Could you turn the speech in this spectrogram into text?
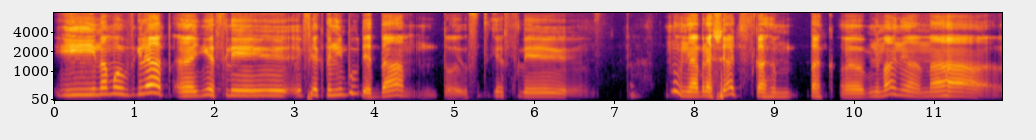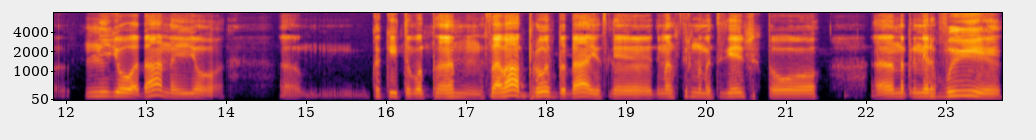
И на мой взгляд, э, если эффекта не будет, да, то есть если, ну, не обращать, скажем так, э, внимания на нее, да, на ее э, какие-то вот э, слова, просьбы, да, если демонстрировать здесь, что, э, например, вы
